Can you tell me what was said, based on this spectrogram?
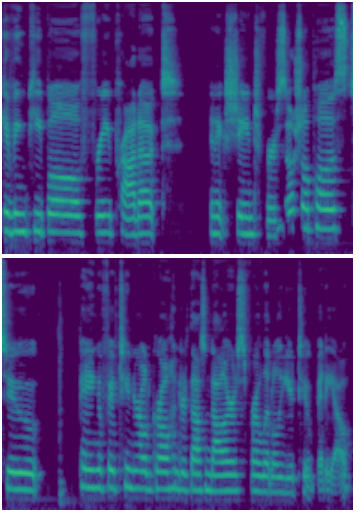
giving people free product in exchange for mm-hmm. social posts to paying a 15 year old girl $100,000 for a little YouTube video.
